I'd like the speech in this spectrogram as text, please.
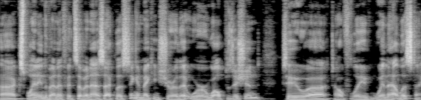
uh, explaining the benefits of a Nasdaq listing and making sure that we're well positioned to uh, to hopefully win that listing.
